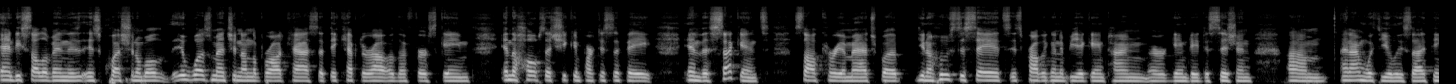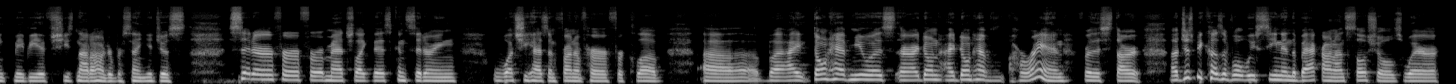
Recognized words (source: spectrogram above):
Andi Sullivan is, is questionable. It was mentioned on the broadcast that they kept her out of the first game in the hopes that she can participate in the second South Korea match. But you know, who's to say it's it's probably going to be a game time or game day decision? Um, and I'm with you, Lisa. I think maybe if she's not 100, percent you just sit her for for a match like this, considering what she has in front of her for club. Uh, but I don't have Mewis or I don't I don't have Horan for this start, uh, just because of what we've seen in the background on socials, where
